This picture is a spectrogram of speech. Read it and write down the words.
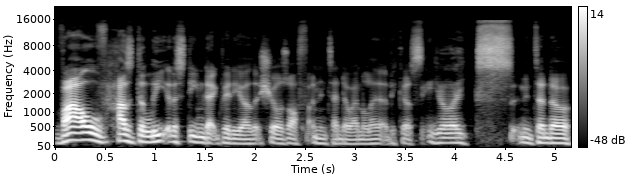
Valve has deleted a Steam Deck video that shows off a Nintendo emulator because yikes, Nintendo.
